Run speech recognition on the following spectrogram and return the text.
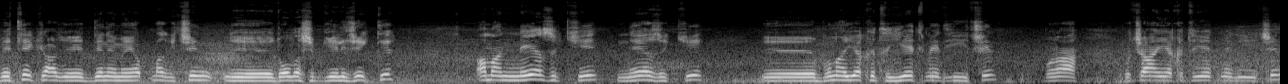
ve tekrar e, deneme yapmak için e, dolaşıp gelecekti. Ama ne yazık ki ne yazık ki e, buna yakıtı yetmediği için buna uçağın yakıtı yetmediği için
